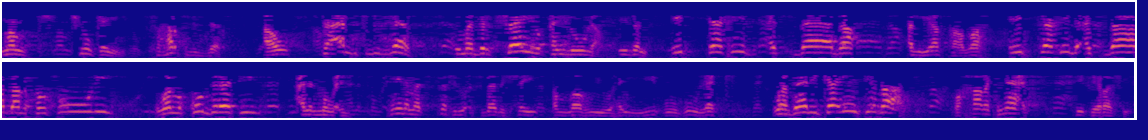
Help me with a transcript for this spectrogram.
ننط شنو كاين؟ سهرت بزاف. أو تعبت بزاف. وما درت شيء القيلولة. اذا اتخذ أسباب اليقظة. اتخذ أسباب الحصول والقدرة على الموعد. حينما تتخذ أسباب الشيء الله يهيئه لك. وذلك انتظار. وخارك ناعس في فراشك.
